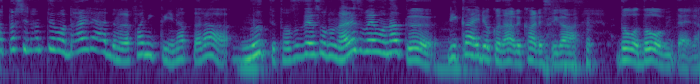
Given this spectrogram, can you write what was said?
私なんてもうダメだってまたパニックになったら、ぬって突然その慣れ初めもなく、理解力のある彼氏がどうどうみたいな。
